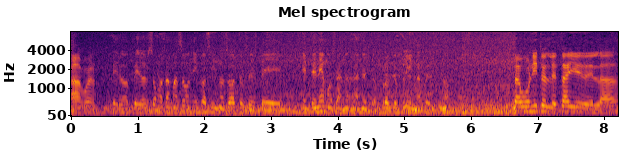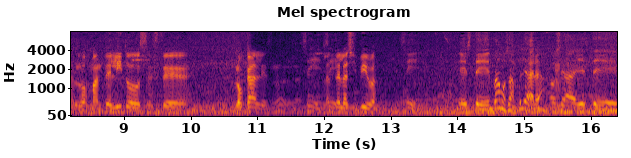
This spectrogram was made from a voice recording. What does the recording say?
Ah, bueno. Pero, pero somos amazónicos y nosotros este, entendemos a, nuestro propio clima, pues, ¿no? Está bonito el detalle de los mantelitos este, locales, ¿no? La, sí, la tela chipiva. Sí. Este, vamos a ampliar, ¿eh? o sea, este,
